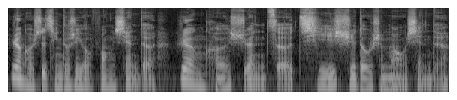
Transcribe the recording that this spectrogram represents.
任何事情都是有风险的，任何选择其实都是冒险的。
